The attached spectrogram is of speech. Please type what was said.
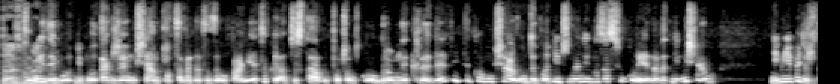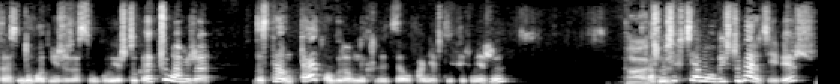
to, jest ogóle... nigdy było, nie było tak, że musiałam pracować na to zaufanie, tylko dostałam od początku ogromny kredyt i tylko musiałam udowodnić, że na niego zasługuję. Nawet nie musiałam, nikt nie powiedział, że teraz udowodnisz, że zasługujesz, tylko ja czułam, że dostałam tak ogromny kredyt zaufania w tej firmie, że tak, Aż mi się chciało jeszcze bardziej, wiesz?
